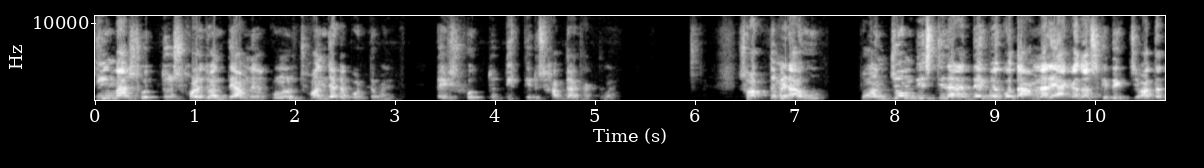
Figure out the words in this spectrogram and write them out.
কিংবা শত্রুর ষড়যন্ত্রে আপনার কোনো ঝঞ্ঝাটে পড়তে পারে। তাই শত্রুর দিক থেকে একটু সাবধান থাকতে পারে সপ্তমে রাহু, পঞ্চম দৃষ্টি দ্বারা দেখবে কোথাও আপনার একাদশকে দেখছে, অর্থাৎ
